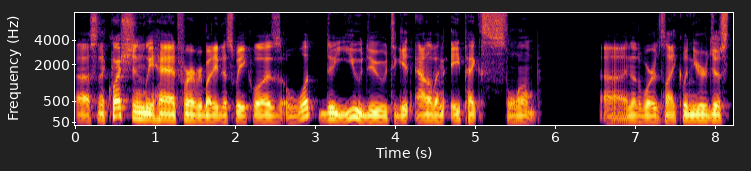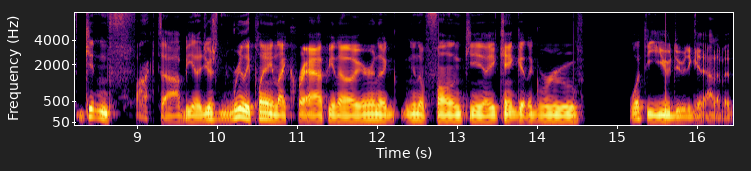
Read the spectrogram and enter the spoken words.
Uh, so the question we had for everybody this week was, "What do you do to get out of an apex slump?" Uh, in other words, like when you're just getting fucked up, you know, you're just really playing like crap. You know, you're in a you know funk. You know, you can't get in the groove. What do you do to get out of it?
